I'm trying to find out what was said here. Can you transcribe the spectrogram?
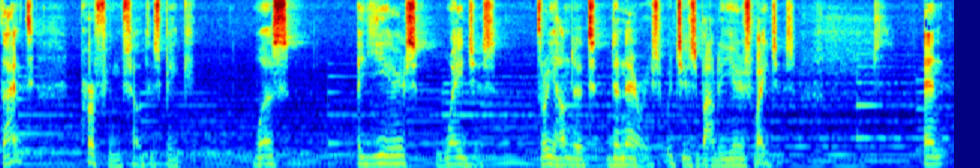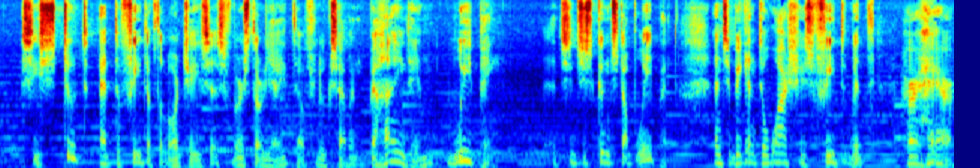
That perfume, so to speak, was a year's wages 300 denarii, which is about a year's wages. And she stood at the feet of the Lord Jesus, verse 38 of Luke 7, behind him, weeping. And she just couldn't stop weeping. And she began to wash his feet with her hair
